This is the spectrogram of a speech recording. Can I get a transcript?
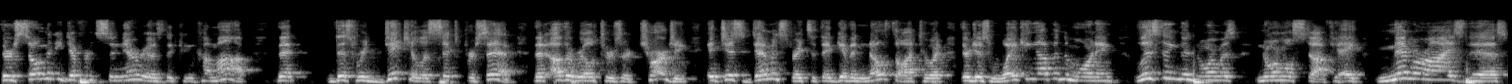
there are so many different scenarios that can come up that this ridiculous 6% that other realtors are charging, it just demonstrates that they've given no thought to it. They're just waking up in the morning, listening to normal, normal stuff. Hey, memorize this,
